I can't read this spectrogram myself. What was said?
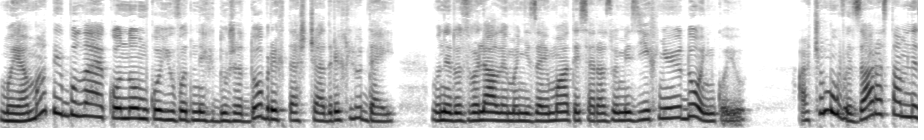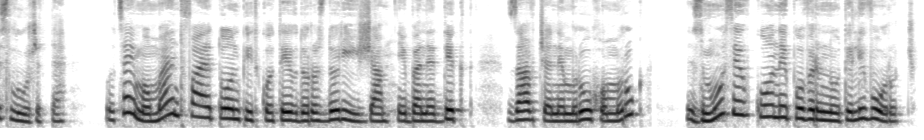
Моя мати була економкою в одних дуже добрих та щедрих людей. Вони дозволяли мені займатися разом із їхньою донькою. А чому ви зараз там не служите? У цей момент Фаетон підкотив до роздоріжжя, і Бенедикт завченим рухом рук змусив коней повернути ліворуч.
